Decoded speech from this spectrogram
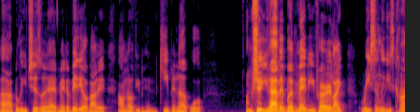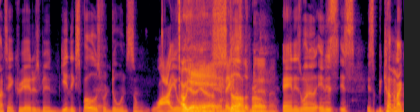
uh, I believe Chiseled had made a video about it. I don't know if you've been keeping up. Well, I'm sure you haven't, but maybe you've heard like recently these content creators been getting exposed for doing some wild. Oh, yeah, yeah, yeah. making Stuff, look bro. bad, man. and it's one of the, and it's it's it's becoming like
